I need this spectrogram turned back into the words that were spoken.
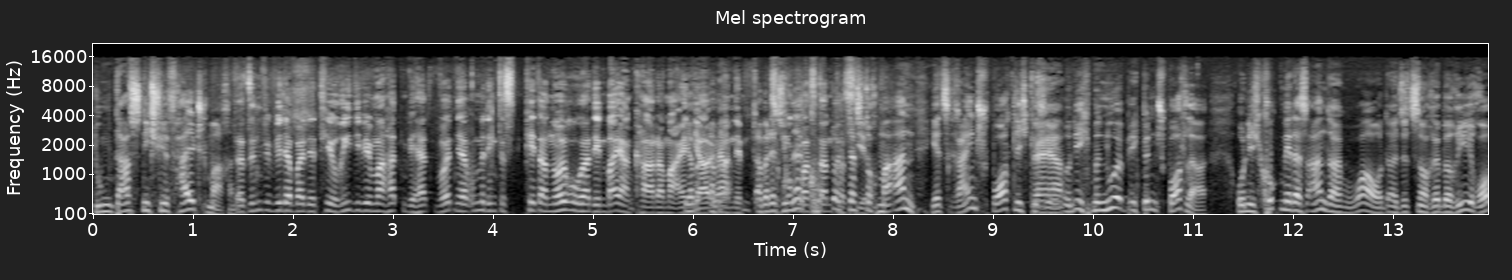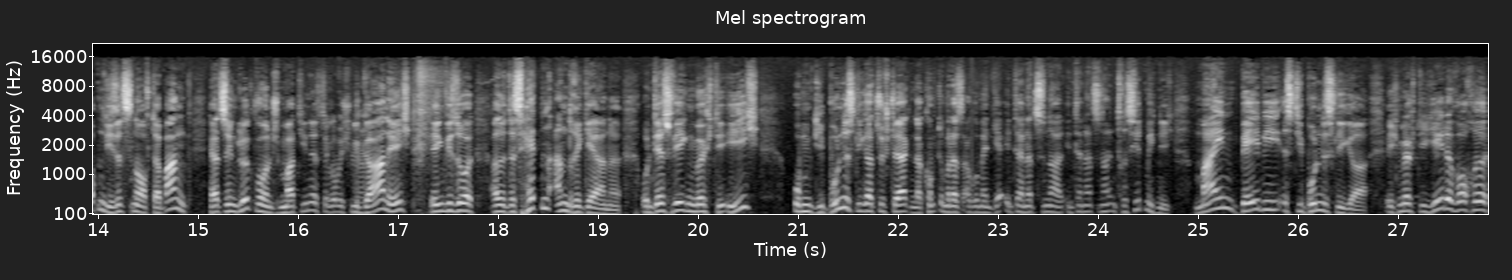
du darfst nicht viel falsch machen. Da sind wir wieder bei der Theorie, die wir mal hatten. Wir hatten, wollten ja unbedingt, dass Peter Neururer den Bayern-Kader mal ein ja, Jahr aber, übernimmt. Aber deswegen gucken, guckt euch das doch mal an. Jetzt rein sportlich gesehen. Ja, ja. Und ich bin nur, ich bin Sportler und ich gucke mir das an. Da, wow, da sitzen noch Ribery, Robben, die sitzen noch auf der Bank. Herzlichen Glückwunsch. Martinez, der glaube ich will mhm. gar nicht. Irgendwie so. Also das hätten andere gerne. Und deswegen möchte ich um die Bundesliga zu stärken, da kommt immer das Argument, ja, international. International interessiert mich nicht. Mein Baby ist die Bundesliga. Ich möchte jede Woche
